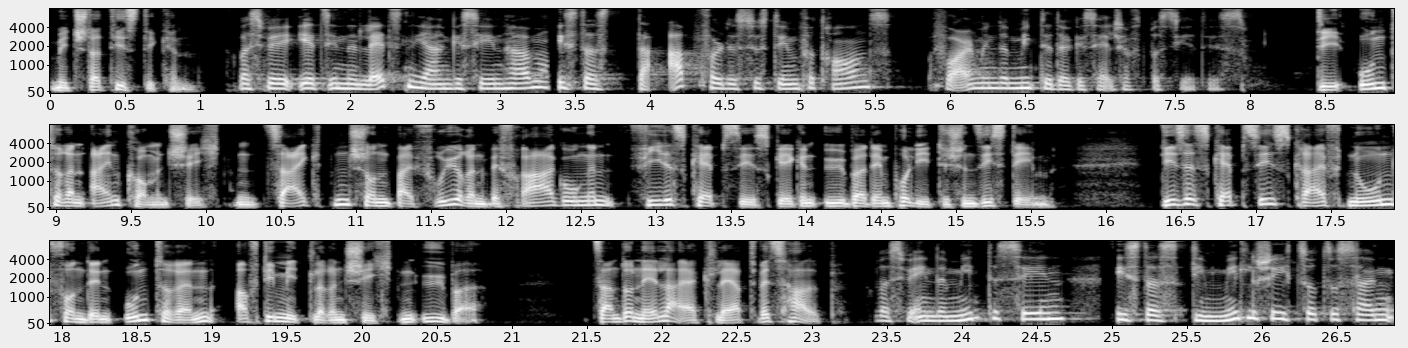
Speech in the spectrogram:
mit Statistiken. Was wir jetzt in den letzten Jahren gesehen haben, ist, dass der Abfall des Systemvertrauens vor allem in der Mitte der Gesellschaft passiert ist. Die unteren Einkommensschichten zeigten schon bei früheren Befragungen viel Skepsis gegenüber dem politischen System. Diese Skepsis greift nun von den unteren auf die mittleren Schichten über. Zandonella erklärt weshalb. Was wir in der Mitte sehen, ist, dass die Mittelschicht sozusagen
